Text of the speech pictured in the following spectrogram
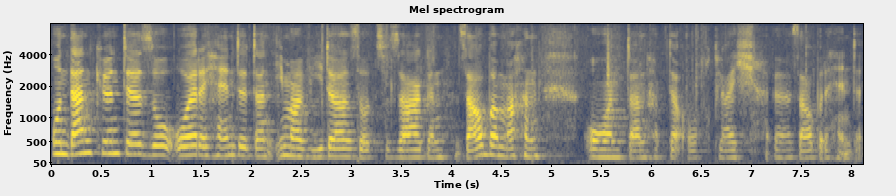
und dann könnt ihr so eure Hände dann immer wieder sozusagen sauber machen und dann habt ihr auch gleich äh, saubere Hände.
